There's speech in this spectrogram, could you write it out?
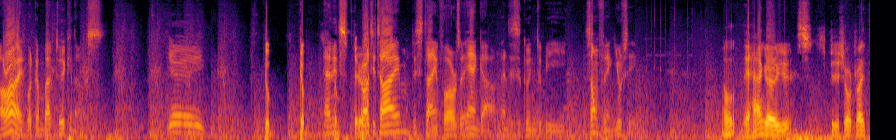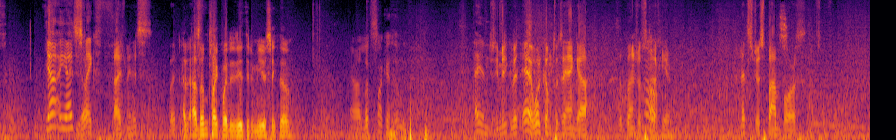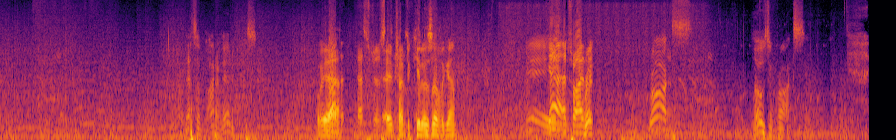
Alright, welcome back to Equinox. Yay! Dub, dub, And dub, it's dub. party time, this time for the hangar, and this is going to be something, you'll see. Well, the hangar you, it's it's pretty short, right? Yeah, yeah, it's Yep. like five minutes, but... I, I don't like what they did to the music though. Uh, looks like a helipad. Hey, and the music, but yeah, welcome to the hangar. There's a bunch of stuff Oh. here. Let's just spam force. That's a lot of enemies. Oh yeah. But that's just... Are you trying to kill yourself again? Yay! Yeah, I tried, Rip but... Rocks! Loads of rocks.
